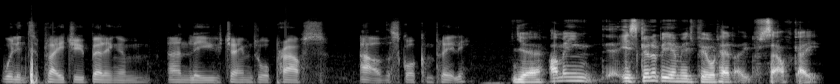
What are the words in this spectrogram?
willing to play Jude Bellingham and leave James Ward-Prowse out of the squad completely. Yeah, I mean, it's going to be a midfield headache for Southgate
